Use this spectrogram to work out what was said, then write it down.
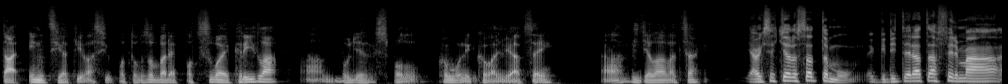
tá iniciatíva si ju potom zoberie pod svoje krídla a bude spolu komunikovať viacej a vzdelávať sa. Já bych se chtěl dostat tomu, kdy teda ta firma,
